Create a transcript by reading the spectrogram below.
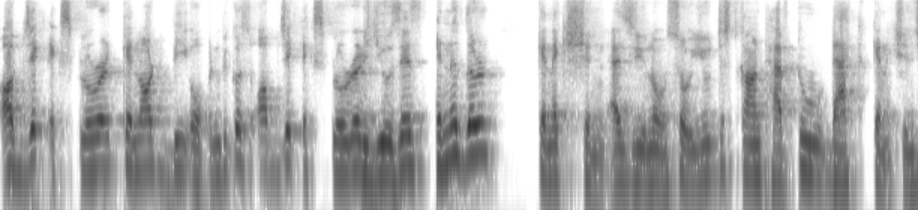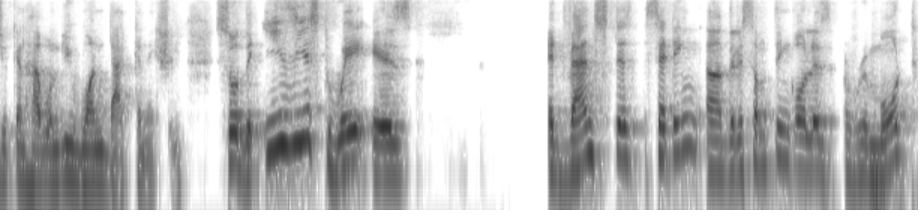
Object Explorer cannot be open because Object Explorer uses another connection as you know so you just can't have two dac connections you can have only one dac connection so the easiest way is advanced setting, uh, there is something called as remote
